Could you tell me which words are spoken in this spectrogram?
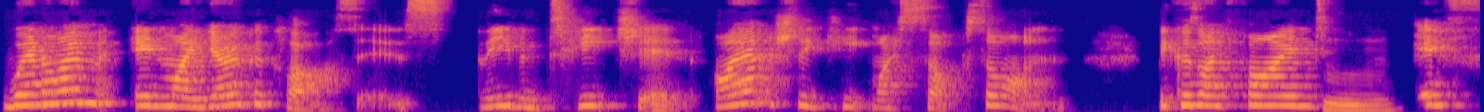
when I'm in my yoga classes and even teaching, I actually keep my socks on because I find mm. if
